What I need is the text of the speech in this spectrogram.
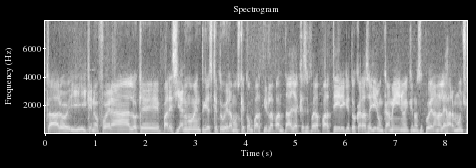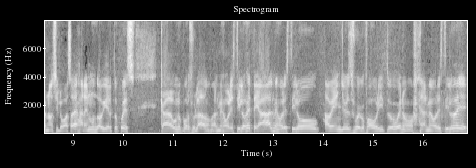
Claro, y, que no fuera lo que parecía en un momento y es que tuviéramos que compartir la pantalla, que se fuera a partir y que tocara seguir un camino y que no se pudieran alejar mucho, no, si lo vas a dejar en mundo abierto, pues cada uno por su lado, al mejor estilo GTA, al mejor estilo Avengers, juego favorito, bueno, al mejor estilo de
